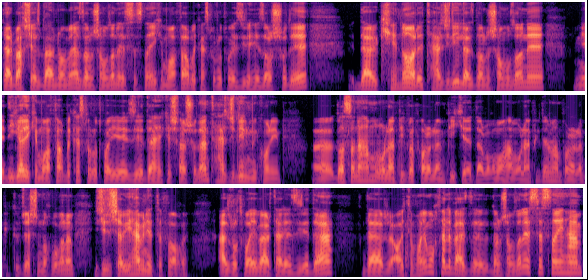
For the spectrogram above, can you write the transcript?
در بخشی از برنامه از دانش آموزان استثنایی که موفق به کسب رتبه زیر هزار شده در کنار تجلیل از دانش آموزان دیگری که موفق به کسب رتبه زیر ده کشور شدن تجلیل می‌کنیم. داستان همون المپیک و پارالمپیکه. در واقع ما هم المپیک داریم هم پارالمپیک. تو جشن نخبگان هم یه چیزی شبیه همین اتفاقه. از رتبه برتر زیر ده در آیتم های مختلف و از دانش آموزان استثنایی هم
